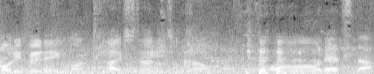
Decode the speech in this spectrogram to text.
Bodybuilding und Lifestyle und so Kram. Oh, that stuff.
